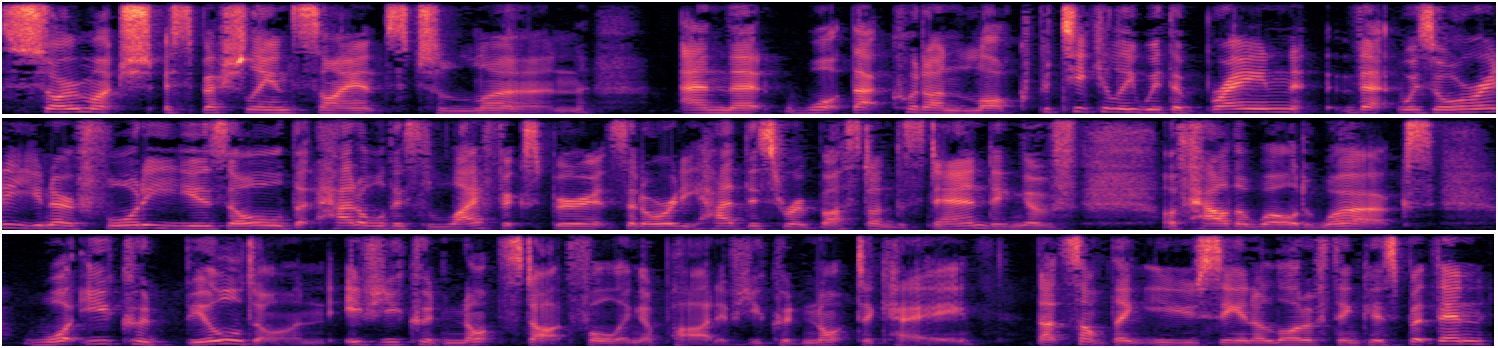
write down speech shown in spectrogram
so much, especially in science, to learn and that what that could unlock, particularly with a brain that was already, you know, 40 years old, that had all this life experience, that already had this robust understanding of, of how the world works, what you could build on if you could not start falling apart, if you could not decay. That's something you see in a lot of thinkers. But then,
